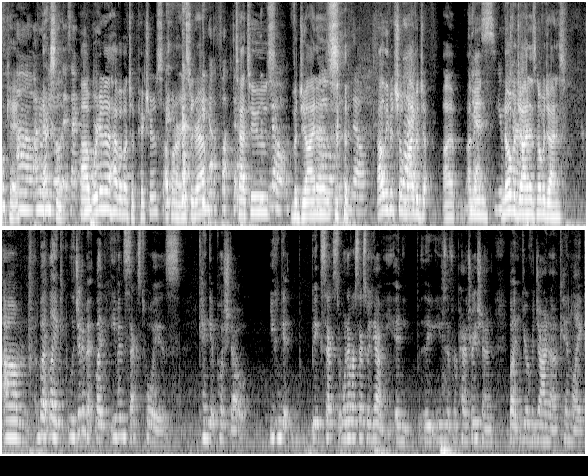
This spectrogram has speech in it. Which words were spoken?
Okay, Um, I don't know excellent. if you know this. I own uh, we're gonna have a bunch of pictures up on our Instagram. yeah, fuck that. Tattoos, No. vaginas. No, no. I'll even show my vagina. Uh, I Yes, mean, no vagina. vaginas, no vaginas. Um, but like legitimate, like even sex toys can get pushed out. You can get big sex, whatever sex toys you have, and you, you use it for penetration. But your vagina can like,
